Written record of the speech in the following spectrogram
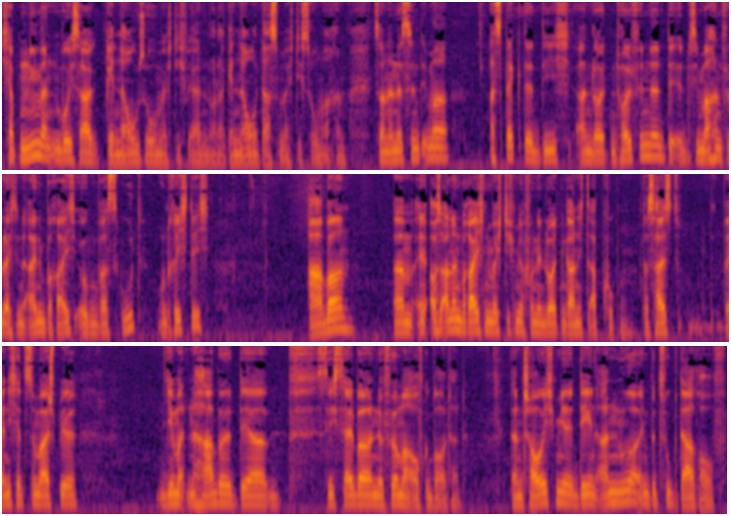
ich habe niemanden, wo ich sage, genau so möchte ich werden oder genau das möchte ich so machen, sondern es sind immer Aspekte, die ich an Leuten toll finde. Sie machen vielleicht in einem Bereich irgendwas gut und richtig, aber ähm, aus anderen Bereichen möchte ich mir von den Leuten gar nichts abgucken. Das heißt, wenn ich jetzt zum Beispiel jemanden habe, der sich selber eine Firma aufgebaut hat, dann schaue ich mir den an nur in Bezug darauf.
